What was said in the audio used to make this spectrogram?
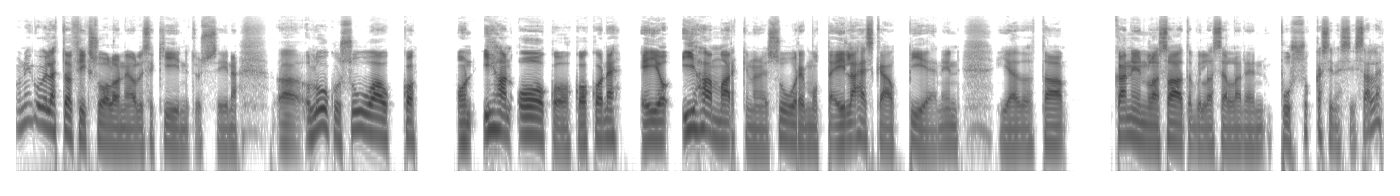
Niin kuin yllättävän fiksu oli se kiinnitys siinä. Luukun suuaukko on ihan ok kokone, ei ole ihan markkinoiden suuri, mutta ei läheskään ole pienin. Ja tota, Caninilla on saatavilla sellainen pussukka sinne sisälle,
